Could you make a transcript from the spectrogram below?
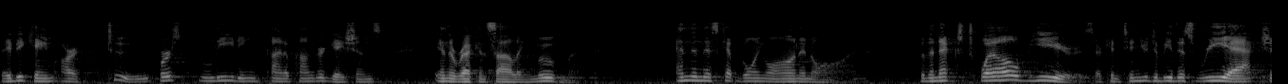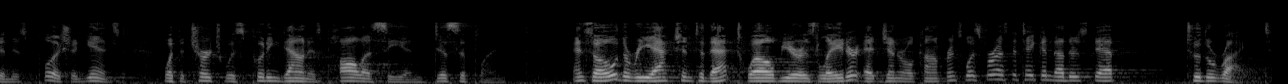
They became our two first leading kind of congregations in the reconciling movement. And then this kept going on and on. For the next 12 years, there continued to be this reaction, this push against what the church was putting down as policy and discipline. And so the reaction to that 12 years later at General Conference was for us to take another step to the right.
